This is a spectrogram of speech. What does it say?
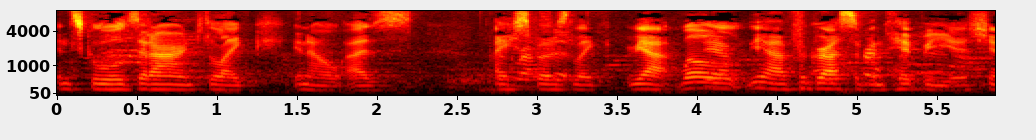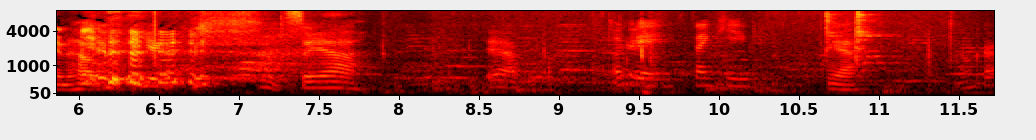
in schools that aren't like you know as I suppose like yeah well Yeah. yeah, progressive and hippie-ish you know. Hippie-ish. so yeah yeah Okay, thank you. yeah. Okay.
